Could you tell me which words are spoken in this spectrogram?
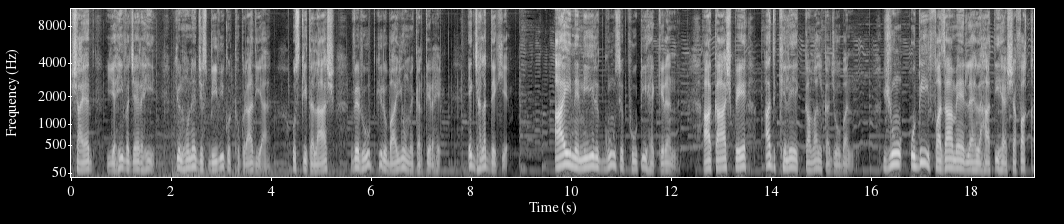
शायद यही वजह रही कि उन्होंने जिस बीवी को ठुकरा दिया उसकी तलाश वे रूप की रुबाइयों में करते रहे। एक झलक देखिए। आई ने नील गू से फूटी है किरण। आकाश पे अध खिले कमल का जोबन। यूँ उदी फजा में लहलहाती है शफक,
